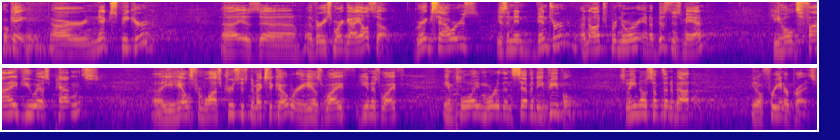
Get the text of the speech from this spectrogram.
Okay, our next speaker uh, is uh, a very smart guy also. Greg Sowards is an inventor, an entrepreneur, and a businessman. He holds five U.S. patents. Uh, he hails from Las Cruces, New Mexico, where he, wife, he and his wife employ more than 70 people. So he knows something about, you know, free enterprise.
